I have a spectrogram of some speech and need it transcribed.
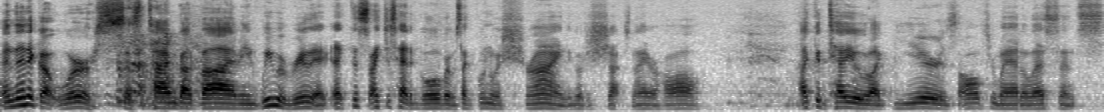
And then it got worse as time got by. I mean, we were really like this. I just had to go over. It was like going to a shrine to go to Schneider Hall. I could tell you like years all through my adolescence,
